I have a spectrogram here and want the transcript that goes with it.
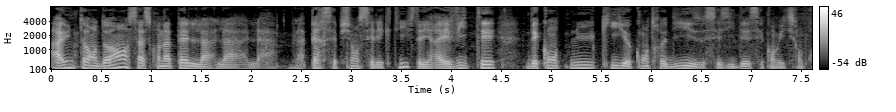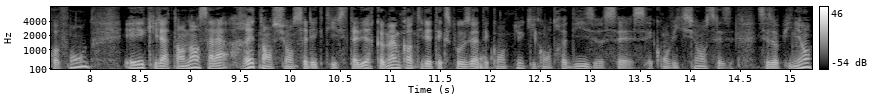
a une tendance à ce qu'on appelle la, la, la, la, perception sélective, c'est-à-dire à éviter des contenus qui contredisent ses idées, ses convictions profondes, et qu'il a tendance à la rétention sélective, c'est-à-dire que même quand il est exposé à des contenus qui contredisent ses, ses convictions, ses, ses, opinions,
